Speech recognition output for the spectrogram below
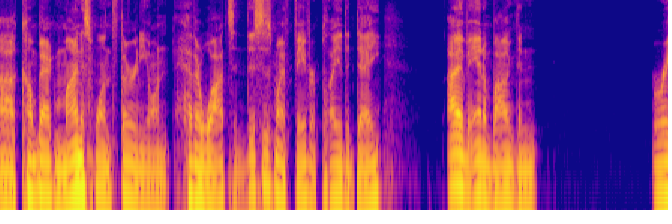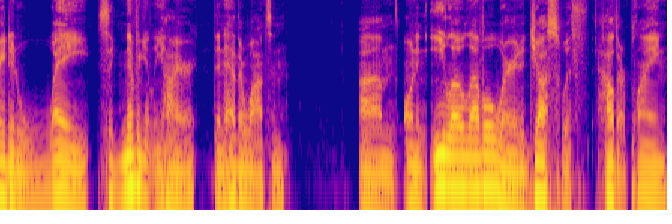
Uh, comeback minus 130 on Heather Watson. This is my favorite play of the day. I have Ana Bogdan rated way significantly higher than Heather Watson. Um, on an ELO level where it adjusts with how they're playing,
